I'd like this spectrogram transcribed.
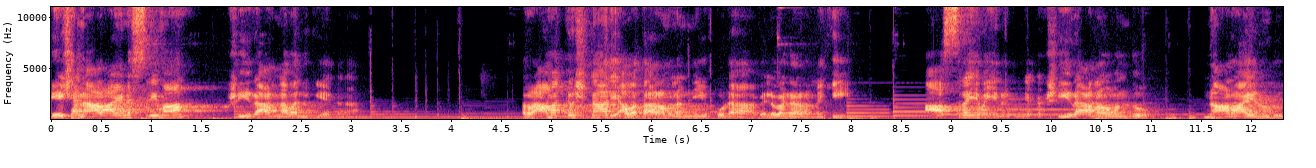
ఏష నారాయణ శ్రీమాన్ క్షీరార్ణవ నికేతన. రామకృష్ణాది అవతారములన్నీ కూడా వెలువడడానికి ఆశ్రయమైనటువంటి యొక్క క్షీరార్ణవందు నారాయణుడు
